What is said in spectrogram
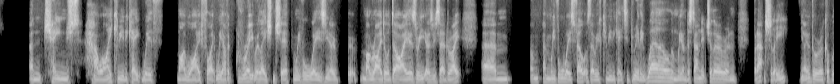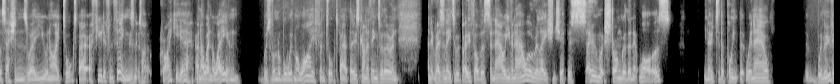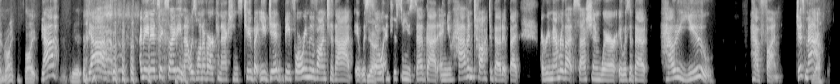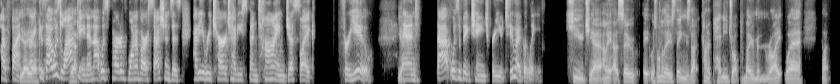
and changed how i communicate with my wife. Like we have a great relationship and we've always you know my ride or die as we as we said right? Um, and, and we've always felt as though we've communicated really well and we understand each other and but actually you know there were a couple of sessions where you and i talked about a few different things and it was like crikey yeah and i went away and was vulnerable with my wife and talked about those kind of things with her and and it resonated with both of us. So now even our relationship is so much stronger than it was, you know, to the point that we're now we're moving right like yeah yeah i mean it's exciting that was one of our connections too but you did before we move on to that it was yeah. so interesting you said that and you haven't talked about it but i remember that session where it was about how do you have fun just Matt, yeah. have fun, yeah, right? Because that was lacking. And that was part of one of our sessions is how do you recharge? How do you spend time just like for you? And that was a big change for you too, I believe. Huge. Yeah. I mean, uh, so it was one of those things that kind of penny drop moment, right? Where like,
